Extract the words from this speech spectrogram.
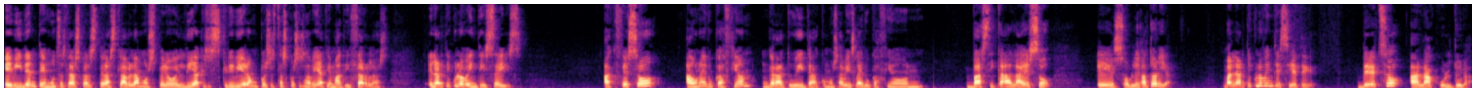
evidente en muchas de las cosas de las que hablamos, pero el día que se escribieron, pues estas cosas había que matizarlas. El artículo 26. Acceso a una educación gratuita. Como sabéis, la educación básica, la ESO, es obligatoria. Vale, artículo 27. Derecho a la cultura.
